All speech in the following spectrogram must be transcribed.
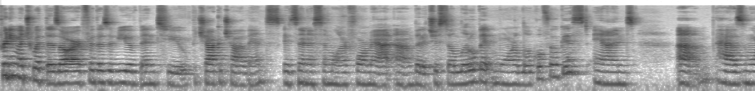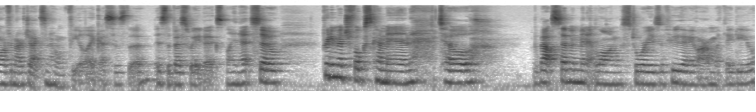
pretty much what those are for those of you who have been to PechaKucha events. It's in a similar format, um, but it's just a little bit more local focused and um, has more of an Our Jackson home feel. I guess is the is the best way to explain it. So, pretty much folks come in, tell about seven minute long stories of who they are and what they do.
